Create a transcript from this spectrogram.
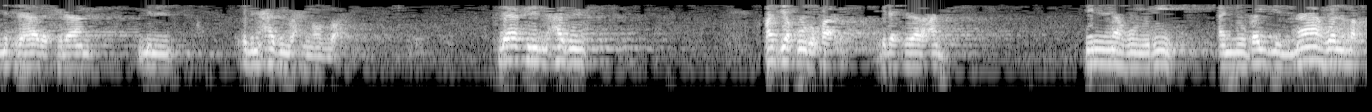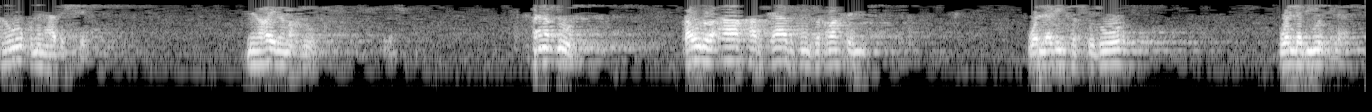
مثل هذا الكلام من ابن حزم رحمه الله. لكن ابن حزم قد يقول قائل بالاعتذار عنه إنه يريد أن يبين ما هو المخلوق من هذا الشيء من غير المخلوق. فنقول قول آخر ثابت في الرسم والذي في الصدور والذي يتلى.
